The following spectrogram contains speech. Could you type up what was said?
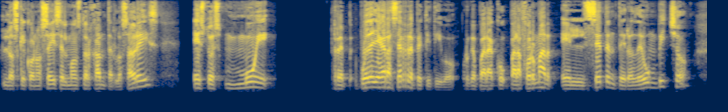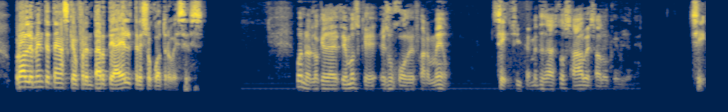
Los que conocéis el Monster Hunter lo sabréis. Esto es muy. rep- puede llegar a ser repetitivo, porque para, para formar el set entero de un bicho, probablemente tengas que enfrentarte a él tres o cuatro veces. Bueno, es lo que decíamos que es un juego de farmeo. Sí, Si te metes a esto, sabes a lo que viene. Sí,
